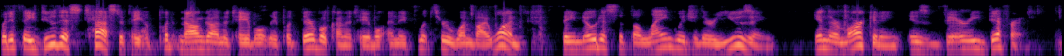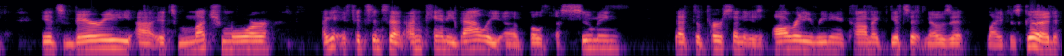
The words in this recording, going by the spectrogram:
but if they do this test, if they have put manga on the table, they put their book on the table, and they flip through one by one, they notice that the language they're using in their marketing is very different. It's very, uh, it's much more, again, it fits into that uncanny valley of both assuming that the person is already reading a comic, gets it, knows it, life is good,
